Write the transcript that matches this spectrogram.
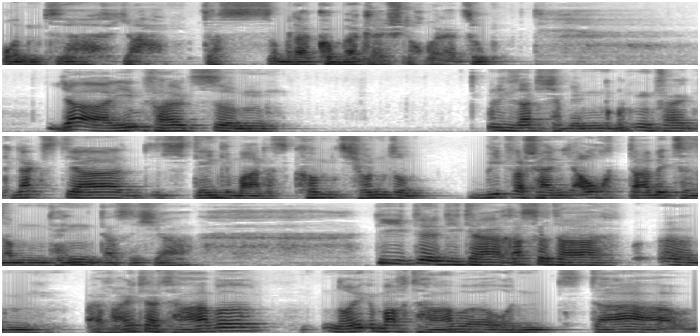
Und äh, ja, das, aber da kommen wir gleich noch mal dazu. Ja, jedenfalls, ähm, wie gesagt, ich habe den Rücken verknackst. Ja, ich denke mal, das kommt schon so, wird wahrscheinlich auch damit zusammenhängen, dass ich ja die, die, die Terrasse da ähm, erweitert habe, neu gemacht habe und da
